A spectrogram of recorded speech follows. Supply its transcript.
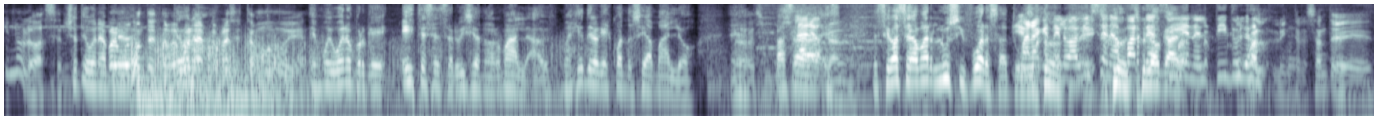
y no lo hacen. Yo tengo una me pone muy contento, me, pone- una- me parece que está muy, muy bien. Es muy bueno porque este es el servicio normal. A ver, Imagínate lo que es cuando sea malo. ¿eh? No, es Vas a- Claro. es- Claro. se vas a llamar Luz y Fuerza. Tu, Para que te lo avisen aparte local. así en el título. Igual, lo interesante,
